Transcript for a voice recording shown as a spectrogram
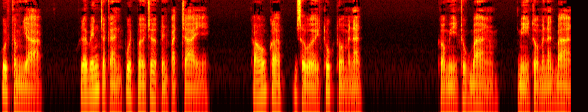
พูดคำหยาบ และเว้นจากการพูดเพ้อเจ้อเป็นปัจจัย เขากลับเสวยทุกโทมนัสเขามีทุกบ้าง มีโทมนัสบ้าง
